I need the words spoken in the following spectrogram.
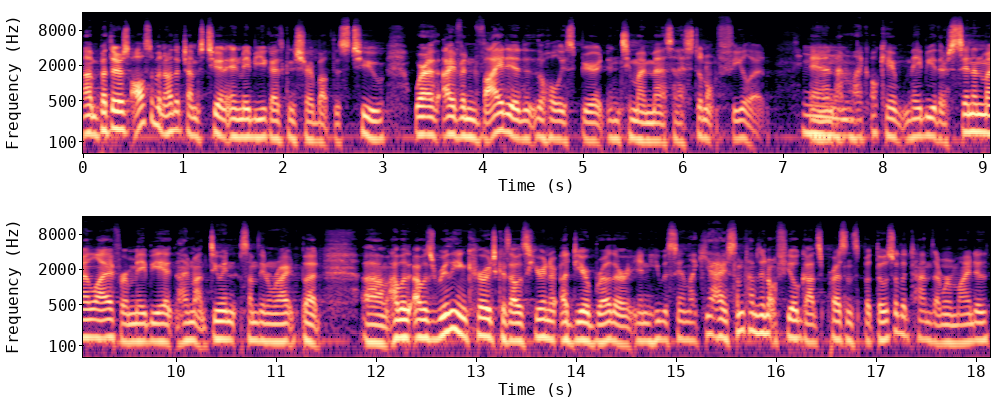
Um, but there's also been other times too, and, and, maybe you guys can share about this too, where I've, I've invited the Holy Spirit into my mess and I still don't feel it. Mm. And I'm mm. like, okay, maybe there's sin in my life, or maybe I'm not doing something right. But um, I was I was really encouraged because I was hearing a, a, dear brother, and he was saying like, yeah, sometimes I don't feel God's presence, but those are the times I'm reminded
